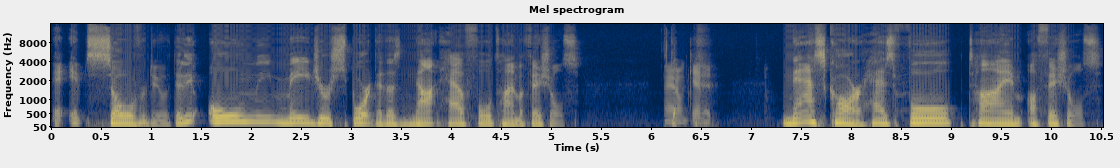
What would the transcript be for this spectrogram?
It's so overdue. They're the only major sport that does not have full time officials. I don't get it. NASCAR has full time officials.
